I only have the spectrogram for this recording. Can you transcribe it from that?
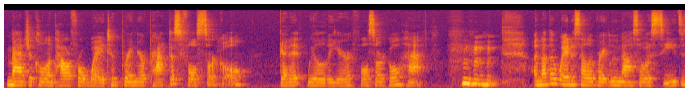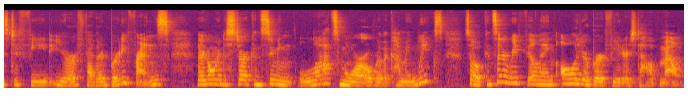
magical and powerful way to bring your practice full circle. Get it? Wheel of the year, full circle? Ha. Another way to celebrate Lughnasadh with seeds is to feed your feathered birdie friends. They're going to start consuming lots more over the coming weeks, so consider refilling all your bird feeders to help them out.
